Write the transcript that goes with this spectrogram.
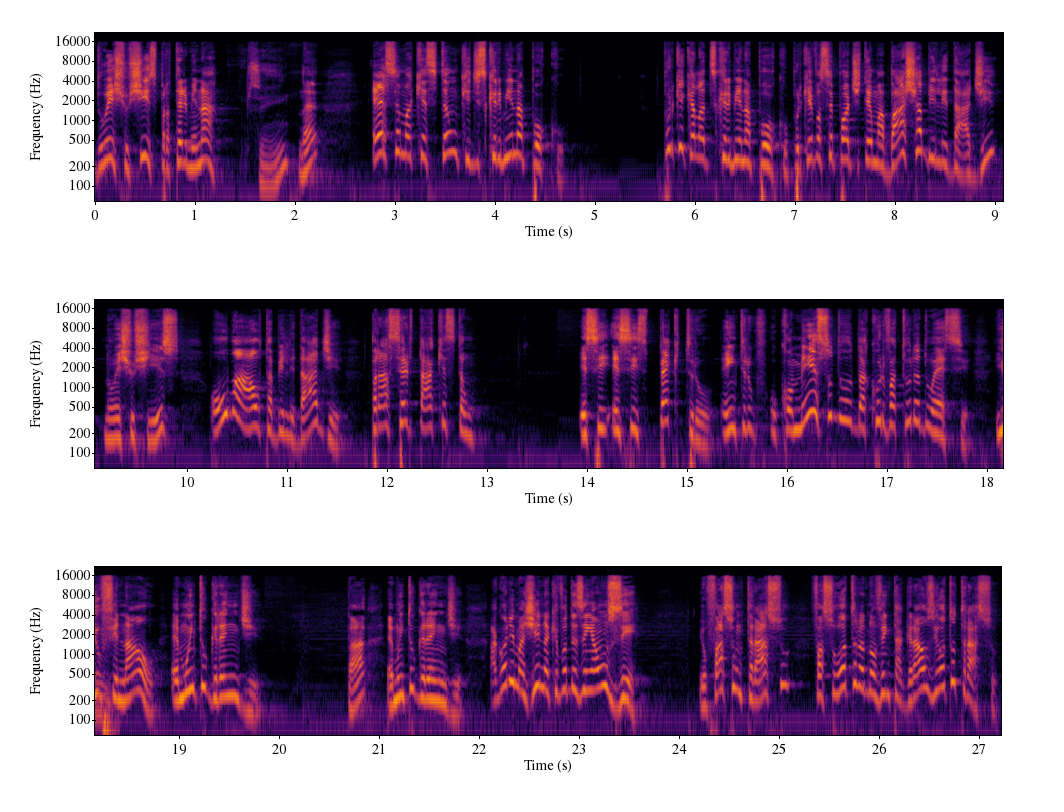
do eixo X para terminar? Sim. né? Essa é uma questão que discrimina pouco. Por que, que ela discrimina pouco? Porque você pode ter uma baixa habilidade no eixo X ou uma alta habilidade para acertar a questão. Esse, esse espectro entre o, começo do- da curvatura do S e o final é muito grande. Tá? É muito grande. Agora imagina que eu vou desenhar um Z. Eu faço um traço, faço outro a 90 graus e outro traço.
